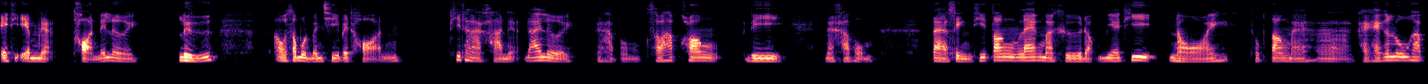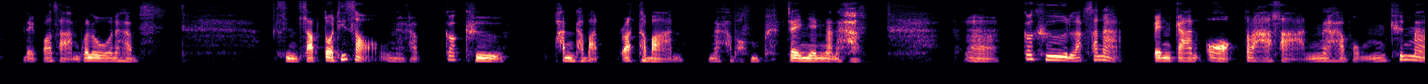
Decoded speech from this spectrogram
ATM เนี่ยถอนได้เลย หรือเอาสมุดบัญชีไปถอนที่ธนาคารเนี่ยได้เลยนะครับผมสภาพคล่องดีนะครับผมแต่สิ่งที่ต้องแลกมาคือดอกเบี้ยที่น้อยถูกต้องไหมอ่าใครๆก็รู้ครับ เด็กป .3 ก็รู้นะครับ สินทรัพย์ตัวที่สองนะครับก็คือ พันธบัตรรัฐบาลนะครับผมใจเย็นก่อนนะครับอ่าก็คือลักษณะเป็นการออกตราสารนะครับผมขึ้นมา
